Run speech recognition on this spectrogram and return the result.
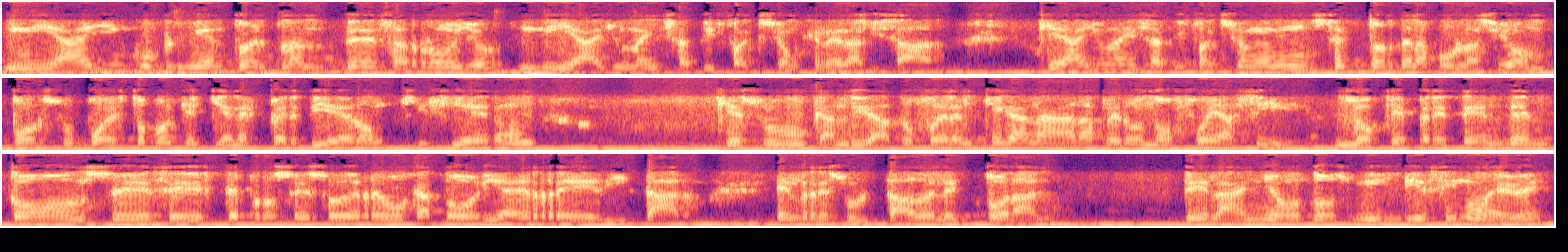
ni hay incumplimiento del plan de desarrollo, ni hay una insatisfacción generalizada. Que hay una insatisfacción en un sector de la población, por supuesto, porque quienes perdieron quisieron que su candidato fuera el que ganara, pero no fue así. Lo que pretende entonces este proceso de revocatoria es reeditar el resultado electoral del año 2019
